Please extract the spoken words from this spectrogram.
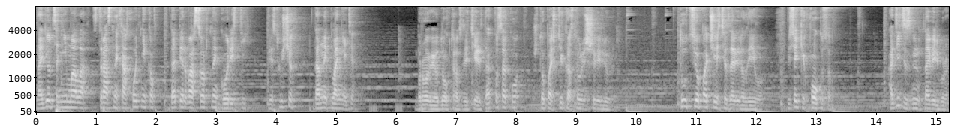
найдется немало страстных охотников до первосортных горестей, присущих данной планете». Брови у доктора взлетели так высоко, что почти коснулись шевелюры. «Тут все по чести», – заверил его. «Без всяких фокусов. Хотите взглянуть на Вильбура?»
